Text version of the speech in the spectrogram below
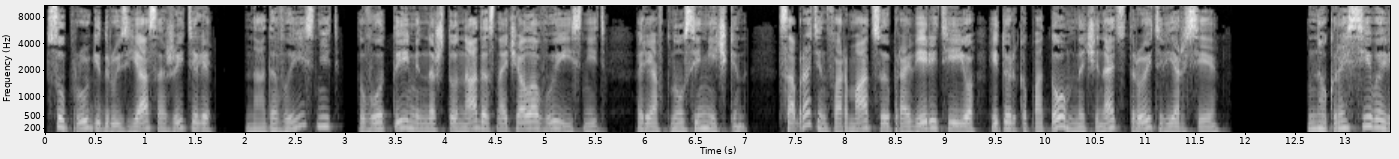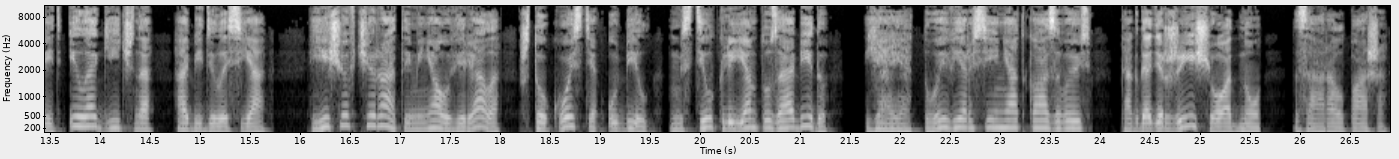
Супруги, друзья, сожители. Надо выяснить. Вот именно, что надо сначала выяснить, рявкнул Синичкин. Собрать информацию, проверить ее и только потом начинать строить версии. Но красиво ведь и логично, обиделась я. Еще вчера ты меня уверяла, что Костя убил, мстил клиенту за обиду. Я и от той версии не отказываюсь. Тогда держи еще одну, заорал Паша.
